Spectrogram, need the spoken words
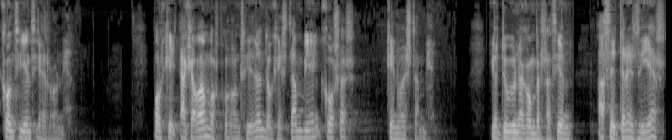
conciencia errónea. Porque acabamos considerando que están bien cosas que no están bien. Yo tuve una conversación hace tres días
